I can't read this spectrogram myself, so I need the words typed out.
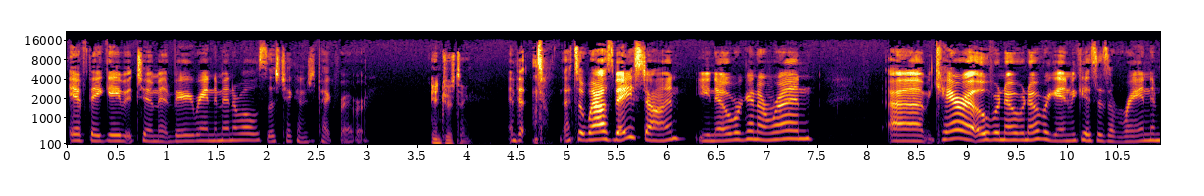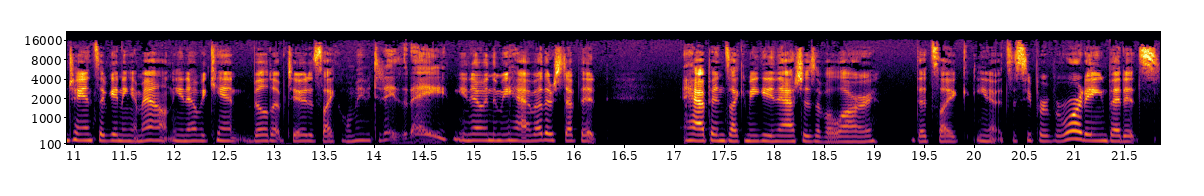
If they gave it to him at very random intervals, those chickens just peck forever. interesting. And that, that's what WoW's based on. You know, we're gonna run um, Kara over and over and over again because there's a random chance of getting him out. You know, we can't build up to it. It's like, well, maybe today's the day. You know, and then we have other stuff that happens, like me getting the ashes of Al'ar. That's like, you know, it's a super rewarding, but it's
